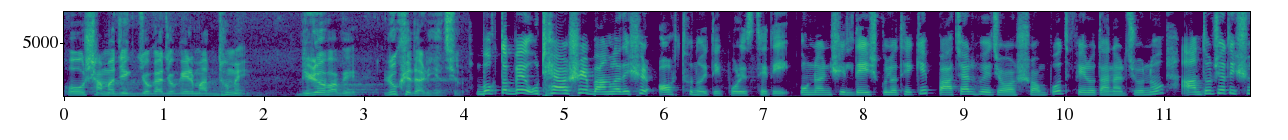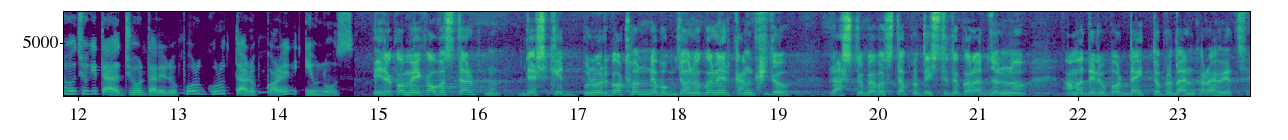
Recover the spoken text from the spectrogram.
ও সামাজিক যোগাযোগের মাধ্যমে দৃঢ়ভাবে রুখে দাঁড়িয়েছিল। বক্তব্যে উঠে আসে বাংলাদেশের অর্থনৈতিক পরিস্থিতি। উন্নয়নশীল দেশগুলো থেকে পাচার হয়ে যাওয়া সম্পদ ফেরত আনার জন্য আন্তর্জাতিক সহযোগিতা জোরদারের উপর গুরুত্ব আরোপ করেন ইউনুস। এরকম এক অবস্থার দেশকে পুনর্গঠন এবং জনগণের কাঙ্ক্ষিত রাষ্ট্র ব্যবস্থা প্রতিষ্ঠিত করার জন্য আমাদের উপর দায়িত্ব প্রদান করা হয়েছে।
